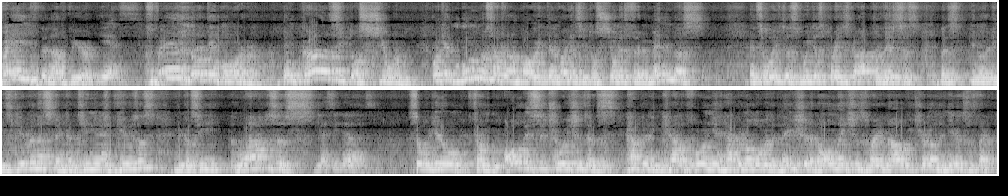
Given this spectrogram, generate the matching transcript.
Faith and not fear. Yes. Fe, no temor, en cada situación. Porque el mundo ha atrampado ahorita en varias situaciones tremendas. And so we just we just praise God for this, this, you know that He's given us and continue to give us because He loves us. Yes, he does. So you know, from all these situations that has happened in California and happened all over the nation and all nations right now, we turn on the news, it's like,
